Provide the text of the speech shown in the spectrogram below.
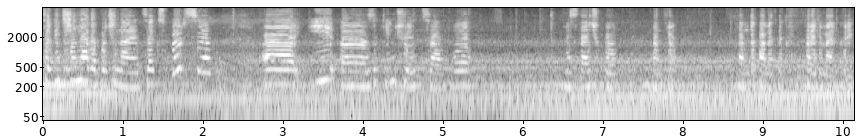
це від Женеви починається екскурсія е, і е, закінчується в містечку Монтрьо, там де пам'ятник Фредді Меркурі.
